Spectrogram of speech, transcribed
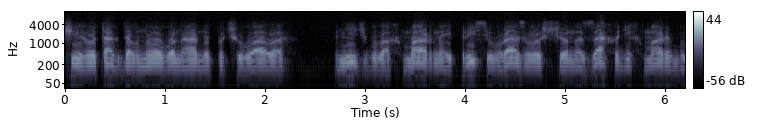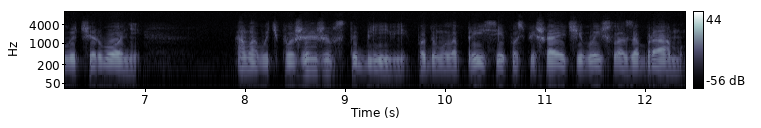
що його так давно вона не почувала. Ніч була хмарна, і Прісю вразило, що на заході хмари були червоні. А, мабуть, пожежа в стебліві, подумала Прісі і, поспішаючи, вийшла за браму.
